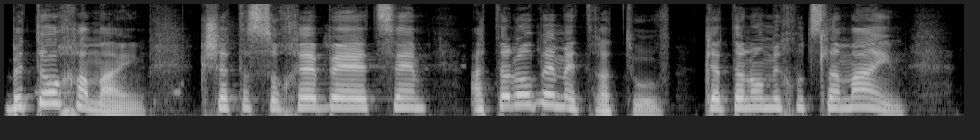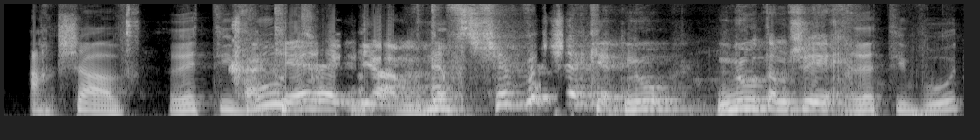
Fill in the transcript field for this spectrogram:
בתוך המים. כשאתה שוחה בעצם, אתה לא באמת רטוב, כי אתה לא מחוץ למים. עכשיו, רטיבות, חכה רגע, שב בשקט, נו, נו תמשיך. רטיבות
